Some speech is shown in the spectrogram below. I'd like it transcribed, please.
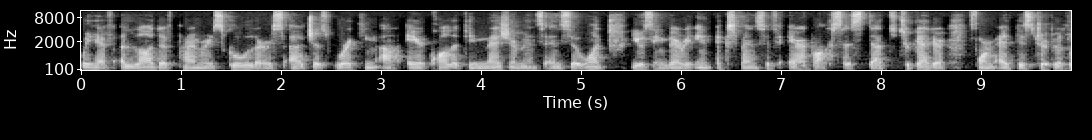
We have a lot of primary schoolers uh, just working on air quality measurements and so on, using very inexpensive air boxes that together form a distributed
